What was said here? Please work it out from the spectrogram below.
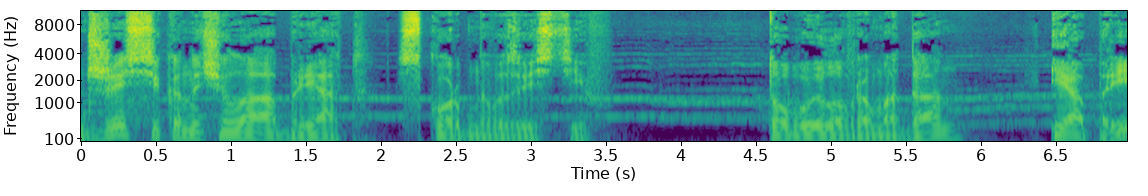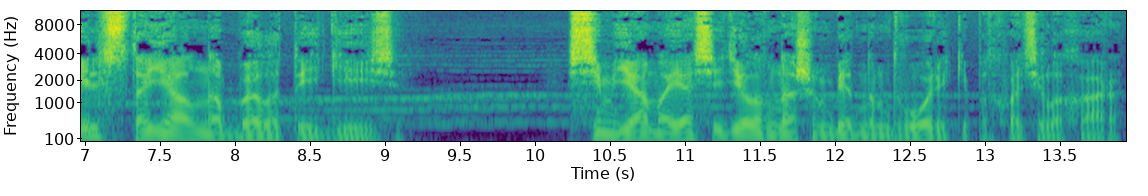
Джессика начала обряд, скорбно возвестив. То было в Рамадан, и апрель стоял на Беллатейгейзе. «Семья моя сидела в нашем бедном дворике», — подхватила Хара.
